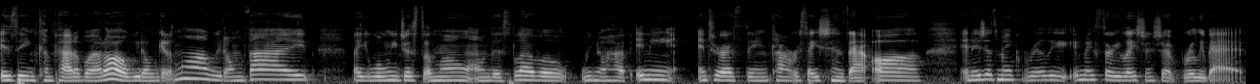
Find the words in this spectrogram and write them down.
is incompatible at all we don't get along we don't vibe like when we just alone on this level, we don't have any interesting conversations at all. And it just make really it makes the relationship really bad.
